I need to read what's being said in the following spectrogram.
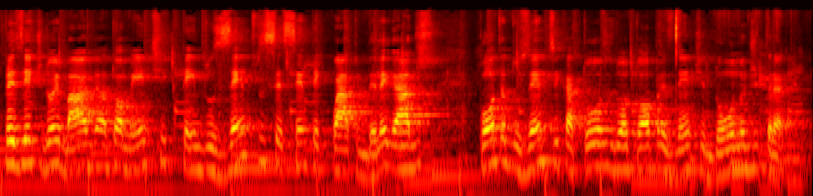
o presidente Joe Biden atualmente tem 264 delegados contra 214 do atual presidente Donald Trump.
